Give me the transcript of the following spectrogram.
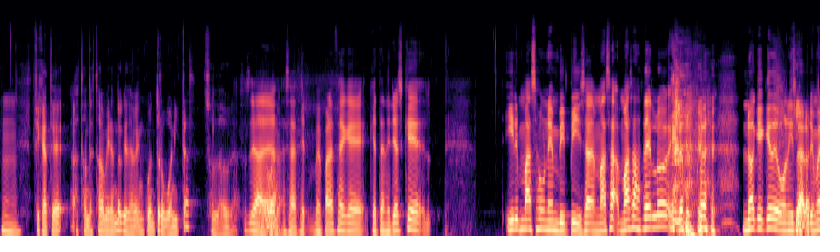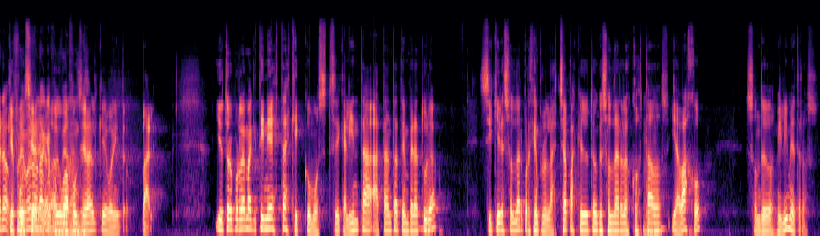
Hmm. Fíjate hasta donde he estado mirando que ya encuentro bonitas soldaduras. Ya, Pero ya, bueno. Es decir, me parece que, que tendrías que ir más a un MVP, ¿sabes? Más a, más a hacerlo y luego- no a que quede bonito. Claro, primero, que primero funcione, que ¿no? algo más funcional que bonito. Vale. Y otro problema que tiene esta es que como se calienta a tanta temperatura, si quieres soldar, por ejemplo, las chapas que yo tengo que soldar a los costados y abajo son de 2 milímetros.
